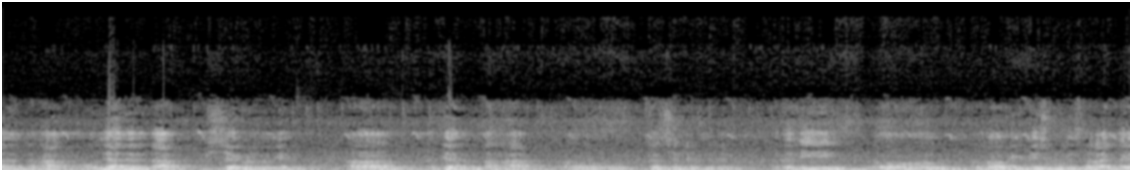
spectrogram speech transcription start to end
ಆದಂತಹ ಮೌಲ್ಯಾಧಾರಿತ ವಿಷಯಗಳ ಬಗ್ಗೆ ಅತಿಯಾದಂತಹ ಚರ್ಚೆ ನಡೆದಿದೆ. ಅದರಲ್ಲಿ ನಮ್ಮ ವೆಂಕಟೇಶ್ ಮೂರ್ತಿ ಸರ್ ಆಗಲೇ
